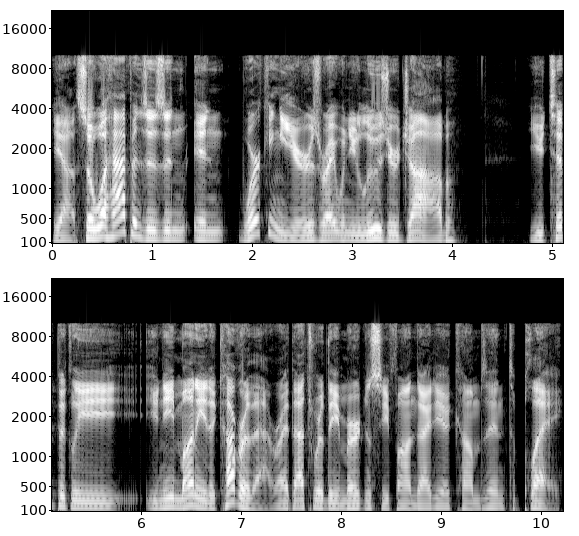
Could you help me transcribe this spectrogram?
Yeah. So what happens is in in working years, right, when you lose your job, you typically you need money to cover that, right? That's where the emergency fund idea comes into play.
